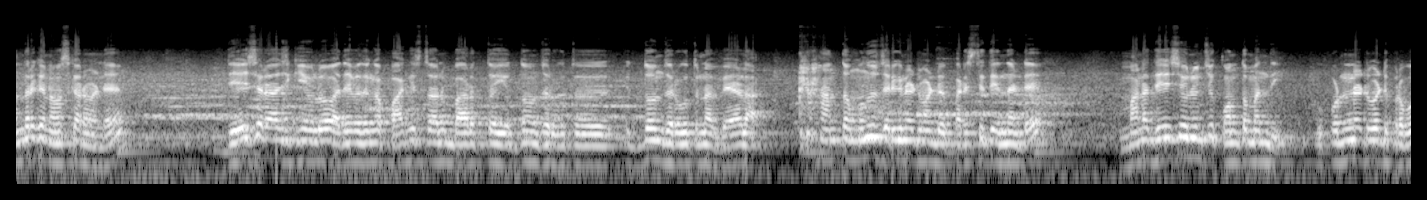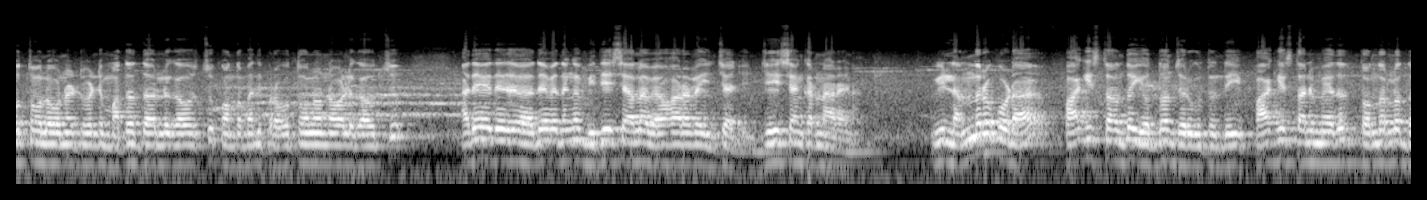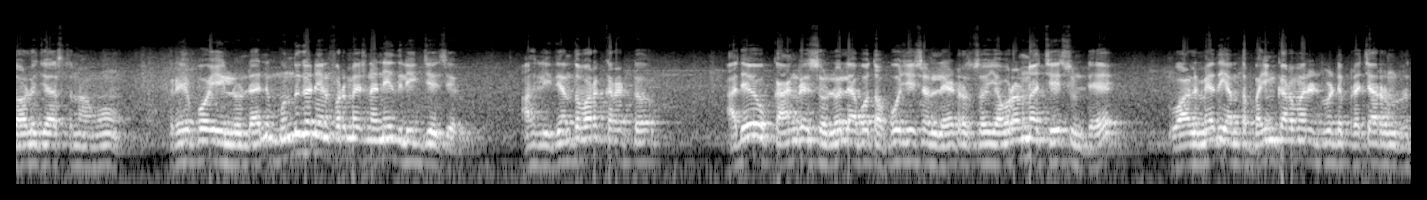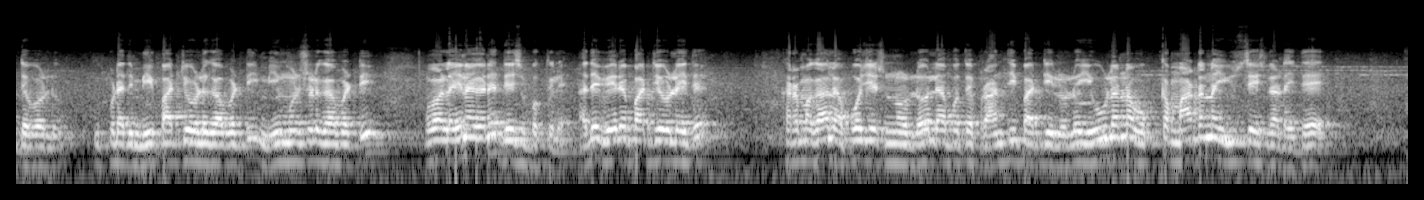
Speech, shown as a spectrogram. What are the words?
అందరికీ నమస్కారం అండి. దేశ రాజకీయంలో అదేవిధంగా పాకిస్తాన్ భారత్తో యుద్ధం జరుగుతూ యుద్ధం జరుగుతున్న వేళ అంతకుముందు జరిగినటువంటి పరిస్థితి ఏంటంటే మన దేశం నుంచి కొంతమంది ఇప్పుడున్నటువంటి ప్రభుత్వంలో ఉన్నటువంటి మద్దతుదారులు కావచ్చు కొంతమంది ప్రభుత్వంలో ఉన్న వాళ్ళు కావచ్చు అదే అదే- అదేవిధంగా విదేశాల వ్యవహారాల ఇన్ఛార్జ్ జయశంకర్ నారాయణ. వీళ్ళందరూ కూడా పాకిస్తాన్తో యుద్ధం జరుగుతుంది. పాకిస్తాన్ మీద తొందరలో దాడులు చేస్తున్నాము. రేపో ఎల్లుండి అని ముందుగానే ఇన్ఫర్మేషన్ అనేది లీక్ చేశారు. అసలు ఇది ఎంతవరకు కరెక్ట్? అదే ఒక కాంగ్రెస్ వాళ్ళు లేకపోతే అపోజిషన్ లీడర్స్ ఎవరన్నా చేసి ఉంటే వాళ్ళ మీద ఎంత భయంకరమైనటువంటి ప్రచారం రుద్దేవాళ్ళు. ఇప్పుడు అది మీ పార్టీ వాళ్ళు కాబట్టి మీ మనుషులు కాబట్టి వాళ్ళు అయినా కానీ దేశభక్తులే. అదే వేరే పార్టీ వాళ్ళు అయితే కర్మగాలు అపోజిషన్ వాళ్ళు లేకపోతే ప్రాంతీయ పార్టీలలో ఎవరన్నా ఒక్క మాటన్నా యూజ్ చేసినట్టయితే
